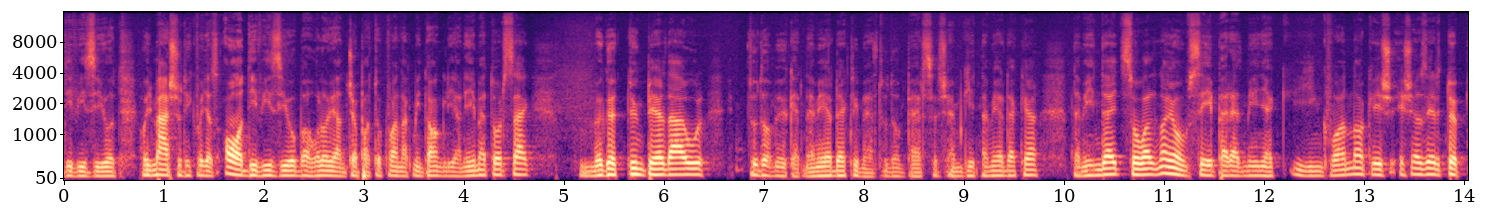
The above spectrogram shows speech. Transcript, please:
divíziót, hogy második vagy az A divízióban, ahol olyan csapatok vannak, mint Anglia, Németország, mögöttünk például, tudom, őket nem érdekli, mert tudom, persze semkit nem érdekel, de mindegy. Szóval nagyon szép eredményeink vannak, és, és ezért több,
